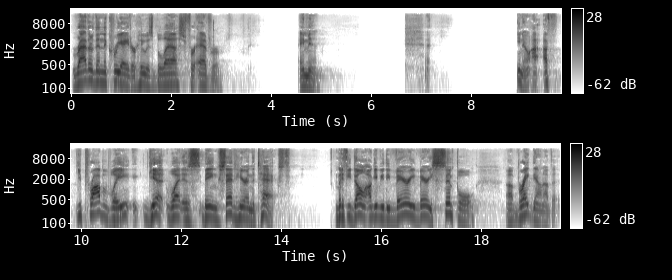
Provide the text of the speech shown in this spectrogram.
rather than the Creator who is blessed forever. Amen. You know, I, I, you probably get what is being said here in the text. But if you don't, I'll give you the very, very simple uh, breakdown of it.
